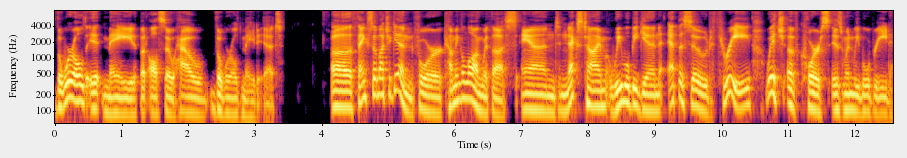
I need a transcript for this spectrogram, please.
the world it made, but also how the world made it. Uh, thanks so much again for coming along with us. And next time we will begin episode three, which of course is when we will read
